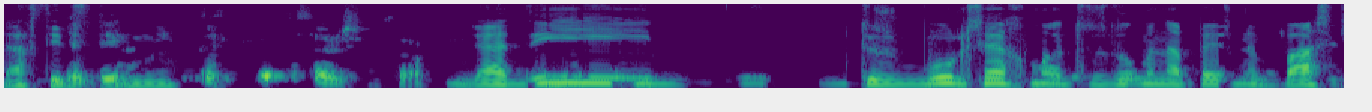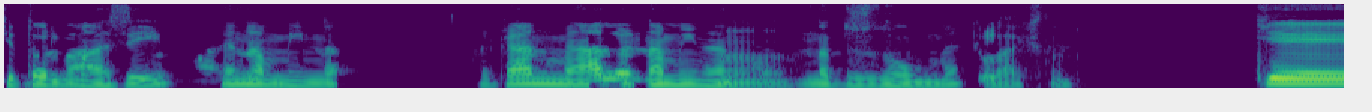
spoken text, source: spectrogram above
Αυτή τη Γιατί; στιγμή. Το, το θεωρείς αυτό. Γιατί τους Bulls έχουμε να τους δούμε να παίζουν μπάσκετ όλοι μαζί ένα μήνα. Θα κάνουμε άλλο ένα μήνα Μμμ. να τους δούμε. Τουλάχιστον. Και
